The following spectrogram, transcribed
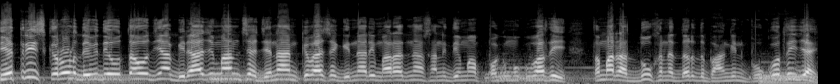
તેત્રીસ કરોડ દેવી દેવતાઓ જ્યાં બિરાજમાન છે, જેના એમ કહેવાય છે ગિરનારી મહારાજના સાનિધ્યમાં પગ મૂકવાથી તમારા દુઃખ અને દર્દ ભાંગીને ભૂકો થઈ જાય.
